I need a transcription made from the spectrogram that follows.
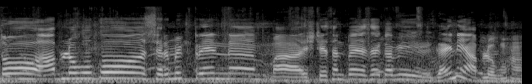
तो आप लोगों को श्रमिक ट्रेन स्टेशन पे ऐसे कभी गए नहीं आप लोग वहाँ?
